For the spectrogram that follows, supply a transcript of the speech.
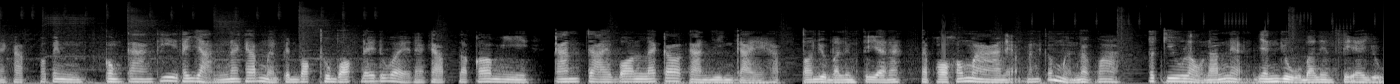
นะครับ เพราะเป็นกองกลางที่ขยันนะครับ เหมือนเป็นบล็อกทูบล็อกได้ด้วยนะครับ แล้วก็มี การจ่ายบอลและก็การยิงไกลครับ ตอนอยู่บาเลนเซียนะ แต่พอเขามาเนี่ยมันก็เหมือนแบบว่าสกิลเหล่านั้นเนี่ยยังอยู่บาเลนเซียอยู่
